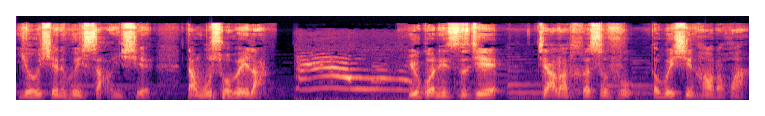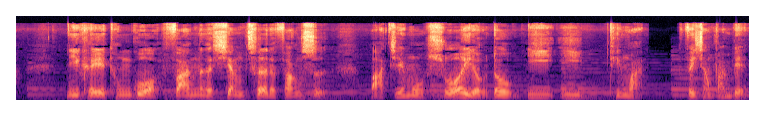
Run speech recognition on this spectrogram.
有一些呢会少一些，但无所谓啦。如果你直接加了何师傅的微信号的话，你可以通过翻那个相册的方式，把节目所有都一一听完，非常方便。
